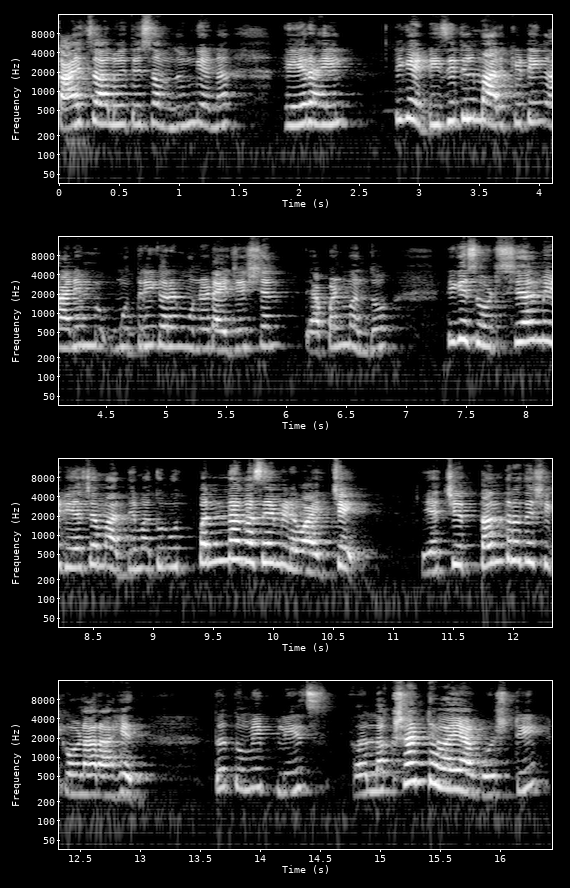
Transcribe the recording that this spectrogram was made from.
काय चालू आहे ते समजून घेणं हे राहील. ठीक आहे डिजिटल मार्केटिंग आणि मु- मुद्रीकरण मोनटायझेशन ते आपण म्हणतो. ठीक आहे सोशल मीडियाच्या माध्यमातून उत्पन्न कसे मिळवायचे याचे तंत्र ते शिकवणार आहेत. तर तुम्ही प्लीज लक्षात ठेवा या गोष्टी.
